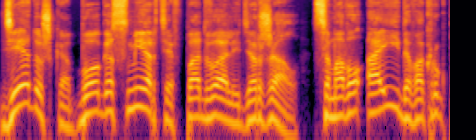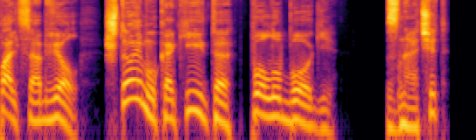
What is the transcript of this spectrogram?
Дедушка бога смерти в подвале держал, самого Аида вокруг пальца обвел. Что ему какие-то полубоги? Значит,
